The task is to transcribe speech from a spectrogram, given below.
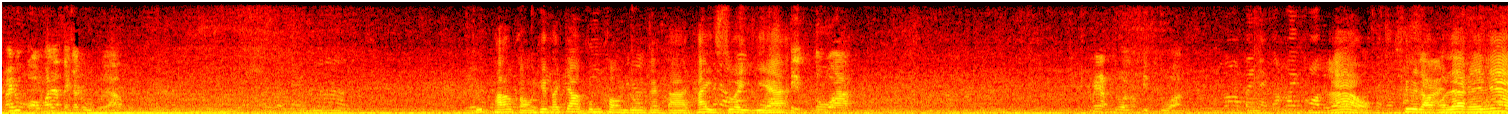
ไม่ทุกองค์เขาจะใส่กระดูกอยู่แล้ว ชุดเท้าของเทพเจ้าคุ้มครองดวงชะตาไทยสวยเอียะติดตัว ไม่น้ำดวนต้องติดตัว ก็ไปไหนก็ห้อยคอไปด้วยอ้าวชื่อเราคนแรกเลยเนี่ย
